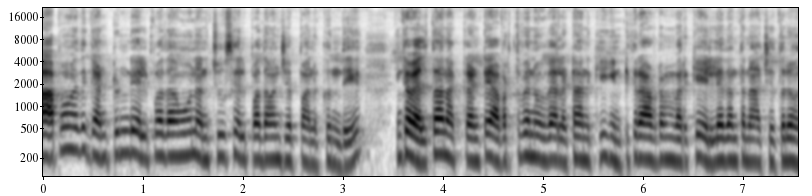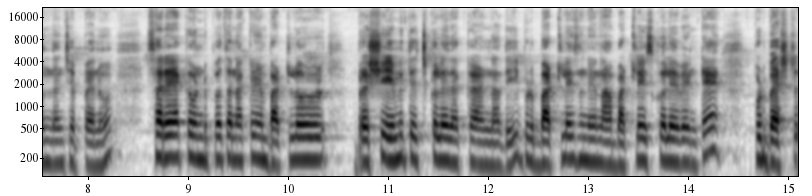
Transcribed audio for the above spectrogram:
పాపం అది గంటుండి వెళ్ళిపోదాము నన్ను చూసి వెళ్ళిపోదాం అని చెప్పి అనుకుంది. ఇంకా వెళ్తాను అక్క అంటే ఎవరితో నువ్వు వెళ్ళటానికి ఇంటికి రావడం వరకే వెళ్ళేదంతా నా చేతిలో ఉందని చెప్పాను. సరే అక్క ఉండిపోతాను అక్క నేను బట్టలు బ్రష్ ఏమీ తెచ్చుకోలేదు అక్క అన్నది. ఇప్పుడు బట్టలు వేసి నేను నా బట్టలు వేసుకోలేవంటే ఇప్పుడు బెస్ట్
